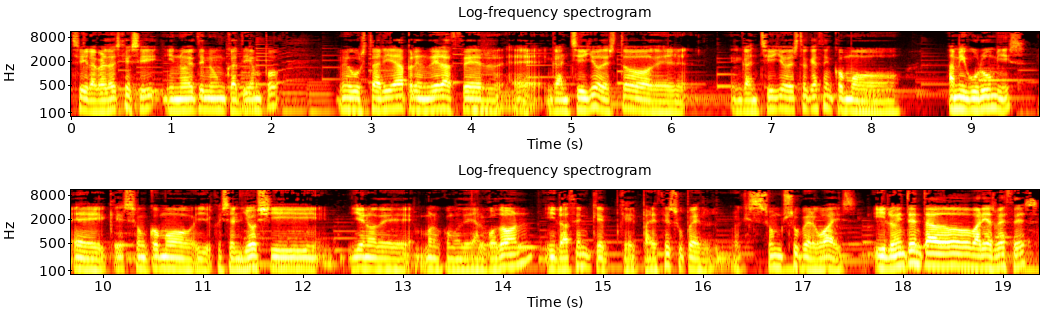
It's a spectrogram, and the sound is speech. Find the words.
Sí, la verdad es que sí, y no he tenido nunca tiempo. Me gustaría aprender a hacer eh, ganchillo de esto, de ganchillo de esto que hacen como amigurumis, eh, que son como, yo que sé, el Yoshi lleno de, bueno, como de algodón, y lo hacen que, que parece súper, que son súper guays. Y lo he intentado varias veces,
